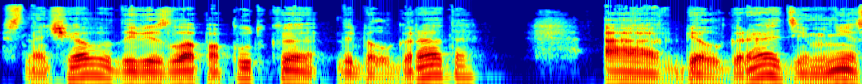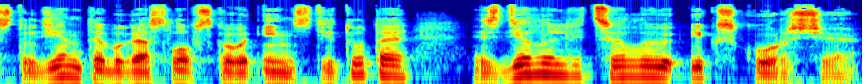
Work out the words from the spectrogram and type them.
Сначала довезла попутка до Белграда, а в Белграде мне студенты Богословского института сделали целую экскурсию.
